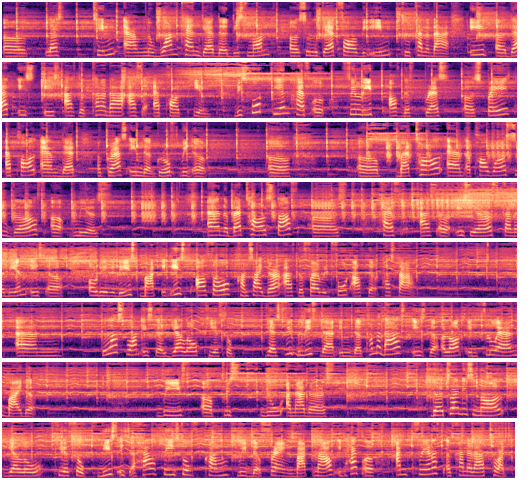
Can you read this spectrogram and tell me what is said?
uh, Latin and one can get the Desmond uh, surrogate for being to Canada. It uh, that is is as the Canada as an apple pie. This food pie have a fillet of the breast a space apple and that a grass in the group with a, a, a battle and a power sugar uh, meals. And a battle stuff uh, as a easier Canadian is a ordinary dish but it is also considered as the favorite food of the pasta. And the last one is the yellow pea soup Yes, we believe that in the Canada is the a lot influenced by the with uh, you and others. The traditional yellow pea soup. This is a healthy soup come with the French, but now it has a unfresh a Canada twist.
